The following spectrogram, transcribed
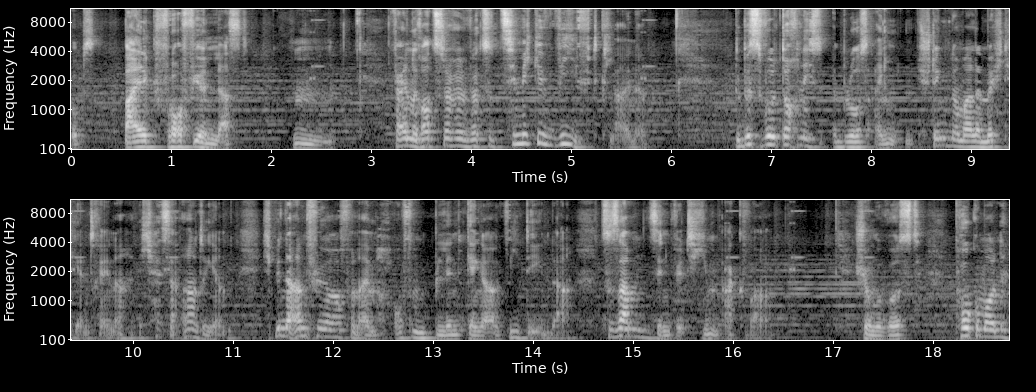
ups, Balk vorführen lasst. Hm. Für einen Rotzlöffel wirkst du ziemlich gewieft, Kleine. Du bist wohl doch nicht bloß ein stinknormaler Möchtegern-Trainer. Ich heiße Adrian. Ich bin der Anführer von einem Haufen Blindgänger wie den da. Zusammen sind wir Team Aqua. Schon gewusst, Pokémon,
